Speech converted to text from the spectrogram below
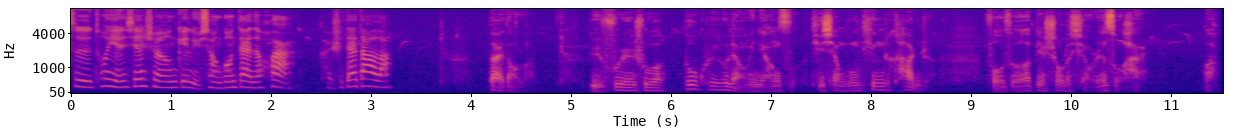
次托严先生给吕相公带的话，可是带到了？带到了。吕夫人说：“多亏有两位娘子替相公听着看着，否则便受了小人所害。”啊，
